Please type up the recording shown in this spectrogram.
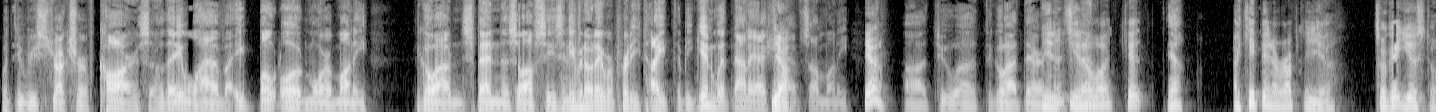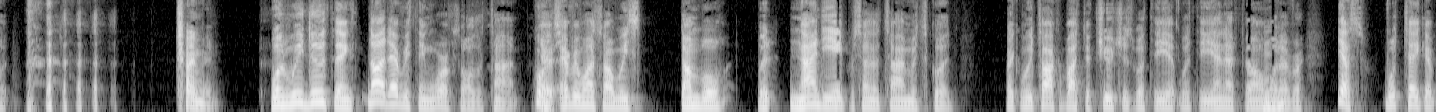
with the restructure of Carr's. So they will have a boatload more money to go out and spend this offseason, even though they were pretty tight to begin with. Now they actually Yeah. have some money, Yeah. uh, to uh, to go out there. You know, and you know what, kid? Yeah. I keep interrupting you, so get used to it. Chime in. When we do things, not everything works all the time. Of course. Every once in a while we stumble, but 98% of the time it's good. Like when we talk about the futures with the with the NFL Mhm. whatever. Yes, we'll take it.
